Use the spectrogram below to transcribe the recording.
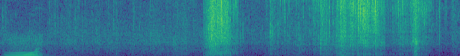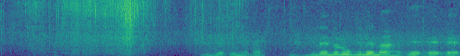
โอ้โหเยอะไปหมดครับอย่าเล่นนะลูกอย่าเล่นนะ เอะเอะเอะ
